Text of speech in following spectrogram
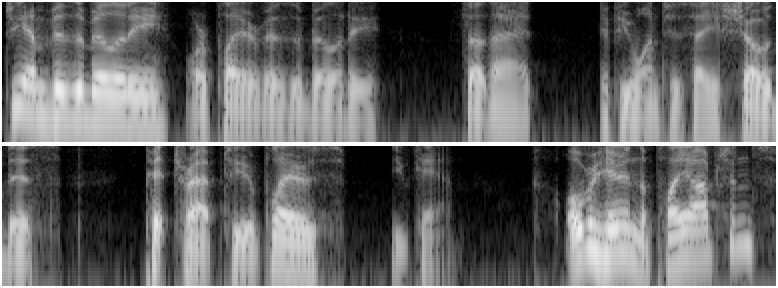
GM visibility or player visibility so that if you want to say show this pit trap to your players, you can. Over here in the play options,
